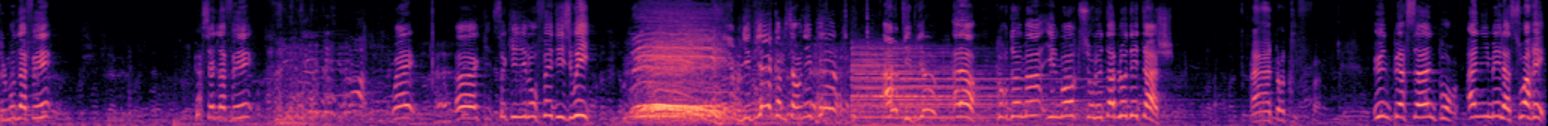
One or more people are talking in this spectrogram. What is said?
Tout le monde l'a fait? Personne l'a fait Ouais. Euh, qui- ceux qui l'ont fait disent oui. Oui On est bien comme ça, on est bien. Ah, t'es bien. Alors, pour demain, il manque sur le tableau des tâches. Attentif. Une personne pour animer la soirée.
